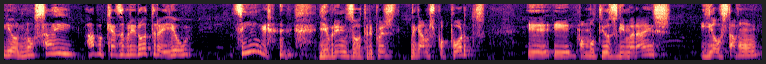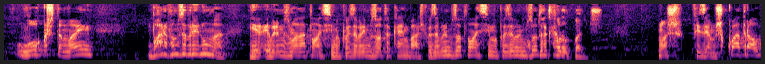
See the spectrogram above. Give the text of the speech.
e eu, não sei, ah, queres abrir outra? E eu, sim. E abrimos outra. E depois ligámos para o Porto e, e para o Multiusos de Guimarães e eles estavam loucos também. Bora, vamos abrir uma. E abrimos uma data lá em cima, depois abrimos outra cá em baixo, depois abrimos outra lá em cima, depois abrimos outra cá foram quantos? nós fizemos quatro.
